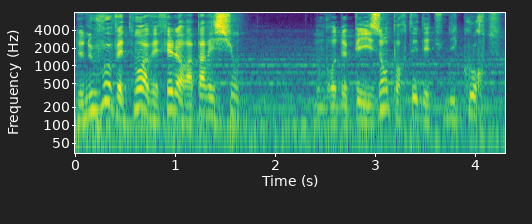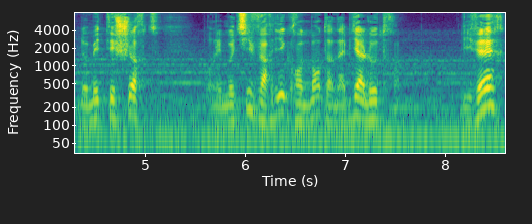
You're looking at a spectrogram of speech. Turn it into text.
De nouveaux vêtements avaient fait leur apparition. Nombre de paysans portaient des tuniques courtes, nommées t-shirts, dont les motifs variaient grandement d'un habit à l'autre. L'hiver,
